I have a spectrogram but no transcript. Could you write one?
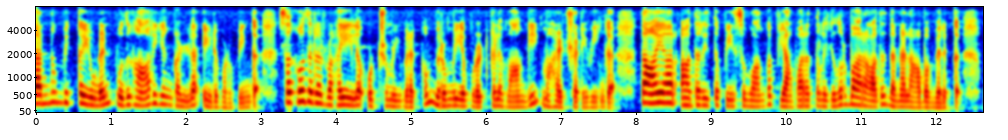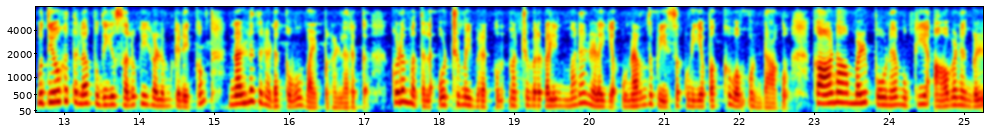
தன்னம்பிக்கையுடன் பொது காரியங்களில் ஈடுபடுவீங்க. சகோதரர் வகையில் ஒற்றுமை வரைக்கும் விரும்பிய பொருட்களை வாங்கி மகிழ்ச்சி அடைவீங்க. தாயார் ஆதரித்து பேசுவாங்க வியாபாரத்தில் எதிர்பாராத தன லாபம் இருக்கு. உத்தியோகத்தில் புதிய சலுகைகளும் கிடைக்கும் நல்லது நடக்கவும் வாய்ப்புகள் இருக்கு. குடும்பத்தில் ஒற்றுமை பிறக்கும் மற்றவர்களின் மனநிலையை உணர்ந்து பேசக்கூடிய பக்குவம் உண்டாகும். காணாமல் போன முக்கிய ஆவணங்கள்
